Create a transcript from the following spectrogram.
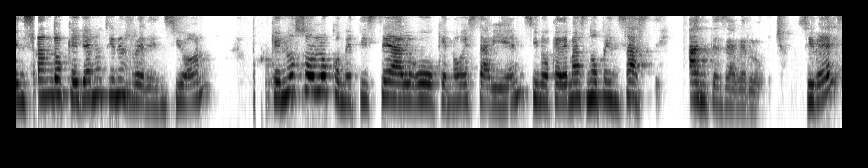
pensando que ya no tienes redención porque no solo cometiste algo que no está bien, sino que además no pensaste antes de haberlo hecho. ¿Sí ves?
